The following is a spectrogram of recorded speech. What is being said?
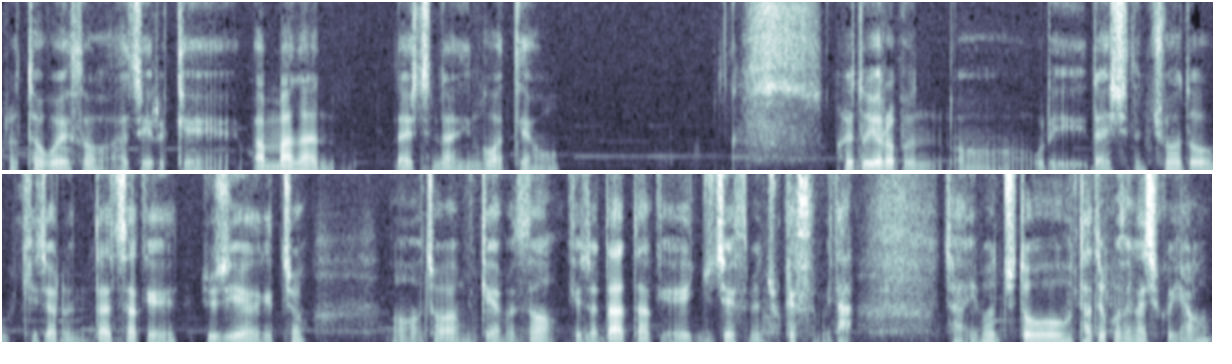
그렇다고 해서 아직 이렇게 만만한 날씨는 아닌 것 같아요. 그래도 여러분, 어, 우리 날씨는 추워도 계절은 따뜻하게 유지해야겠죠? 어, 저와 함께 하면서 계절 따뜻하게 유지했으면 좋겠습니다. 자, 이번 주도 다들 고생하시고요.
